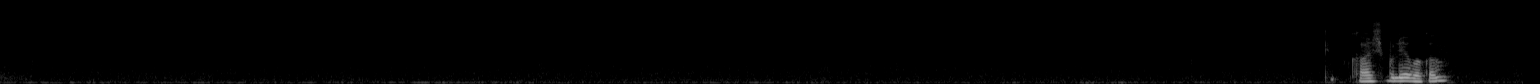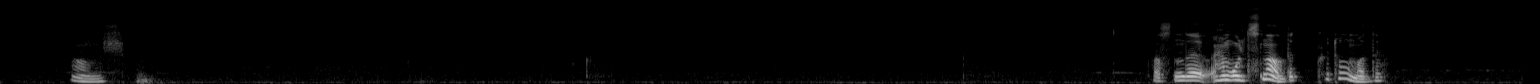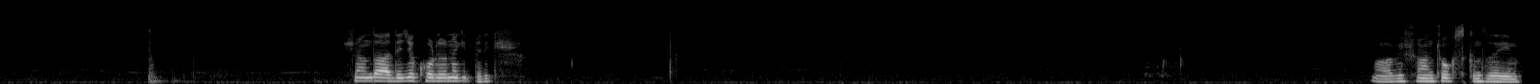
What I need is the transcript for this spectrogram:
Karşı Blue'ya bakalım. Almış. Aslında hem ultisini aldık. Kötü olmadı. Şu anda ADC koridoruna gitmedik. Abi şu an çok sıkıntıdayım.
